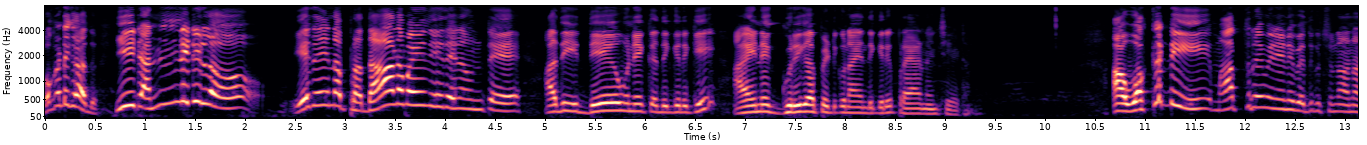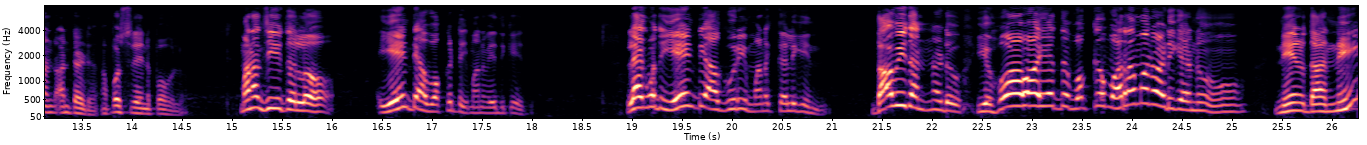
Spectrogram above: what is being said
ఒకటి కాదు. వీటన్నిటిలో ఏదైనా ప్రధానమైనది ఏదైనా ఉంటే అది దేవుని యొక్క దగ్గరికి ఆయన గురిగా పెట్టుకుని ఆయన దగ్గరికి ప్రయాణం చేయటం. ఆ ఒక్కటి మాత్రమే నేను వెతుకుచున్నాను అంటాడు అపోస్తుడైన పౌలు. మన జీవితంలో ఏంటి ఆ ఒక్కటి? మనం వెతికేది. లేకపోతే ఏంటి ఆ గురి మనకు కలిగింది? దావీద్ అన్నాడు యహోవా యొద్ద ఒక్క వరమను అడిగాను నేను దాన్ని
